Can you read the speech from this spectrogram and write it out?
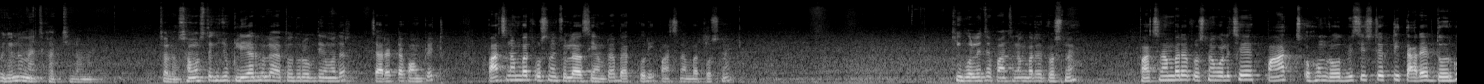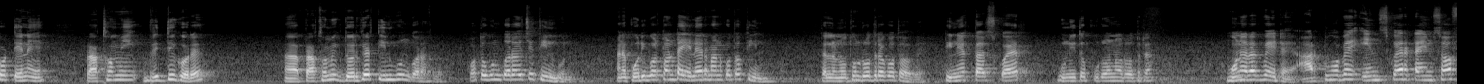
ওই জন্য ম্যাচ খাচ্ছিল না চলো, সমস্ত কিছু ক্লিয়ার হলো এত দূর অবধি আমাদের। চারেরটা কমপ্লিট পাঁচ নাম্বার প্রশ্নে চলে আসি আমরা ব্যাক করি পাঁচ নাম্বার প্রশ্নে। কি বলেছে পাঁচ নম্বরের প্রশ্নে? পাঁচ নম্বরের প্রশ্ন বলেছে, পাঁচ ওহম রোধ বিশিষ্ট একটি তারের দৈর্ঘ্য টেনে প্রাথমিক বৃদ্ধি করে প্রাথমিক দৈর্ঘ্যের তিন গুণ করা হলো। কত গুণ করা হয়েছে? তিন গুণ। মানে পরিবর্তনটা এনের মান কত? তিন। তাহলে নতুন রোধটা কত হবে? তিনের তার স্কোয়ার গুণিত পুরনো রোধটা। মনে রাখবে এটাই আর টু হবে N square times of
